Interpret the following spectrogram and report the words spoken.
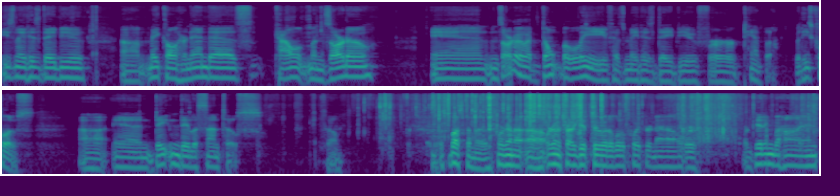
he's made his debut. Um, Maykol Hernandez, Kyle Manzardo, and Manzardo, I don't believe, has made his debut for Tampa, but he's close. Uh, and Dayton De Los Santos. So let's bust a move. We're gonna uh, we're gonna try to get through it a little quicker now. We're we're getting behind,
